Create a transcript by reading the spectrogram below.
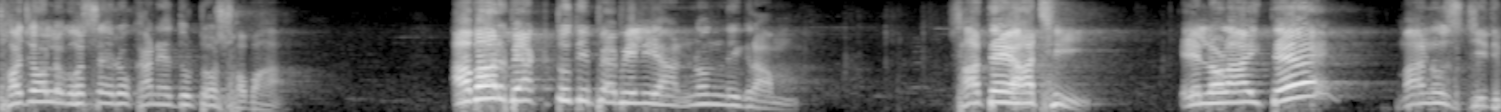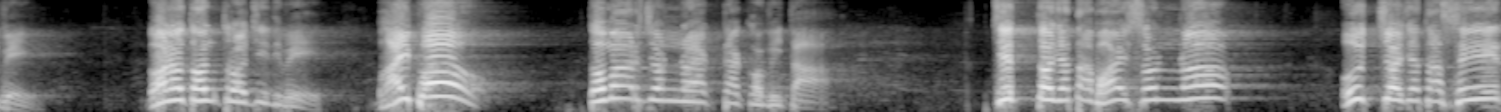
সজল ঘোষের ওখানে দুটো সভা। আবার back to the pavilion Nandigram. সাথে আছি। এ লড়াইতে মানুষ জিতবে, গণতন্ত্র জিতবে। ভাইপো, তোমার জন্য একটা কবিতা। চিত্ত জেতা ভয় শূন্য উচ্চ জেতা শির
